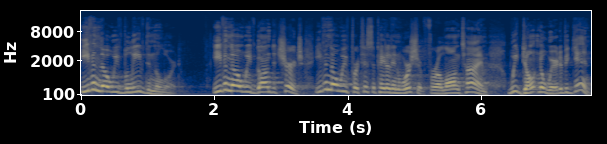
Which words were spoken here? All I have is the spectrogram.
Even though we've believed in the Lord, even though we've gone to church, even though we've participated in worship for a long time, we don't know where to begin.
